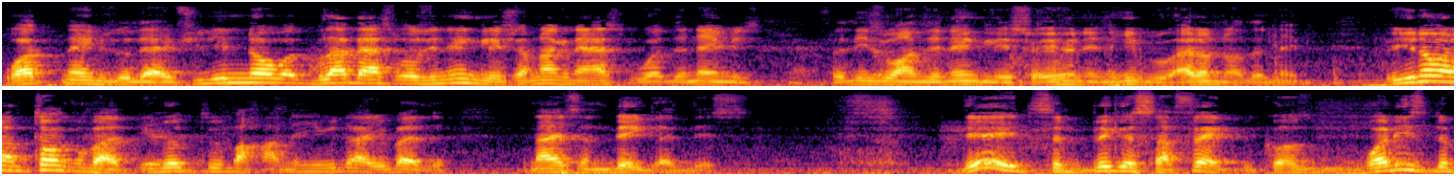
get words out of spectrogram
What names do they? If you didn't know what blabas was in English, I'm not going to ask you what the name is for these ones in English or even in Hebrew. I don't know the name. But you know what I'm talking about. You go to Mahane Yehuda, you buy the nice and big like this. There it's a bigger effect because what is the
